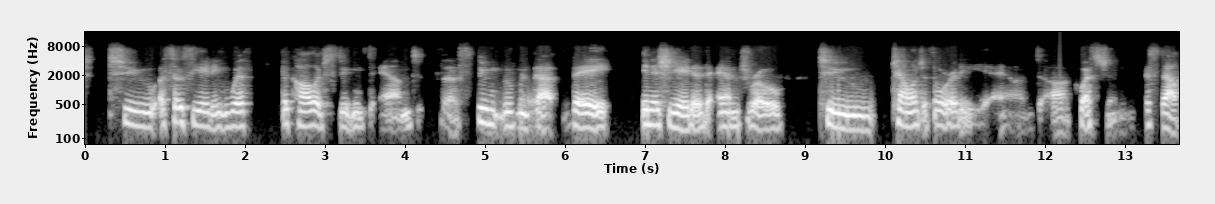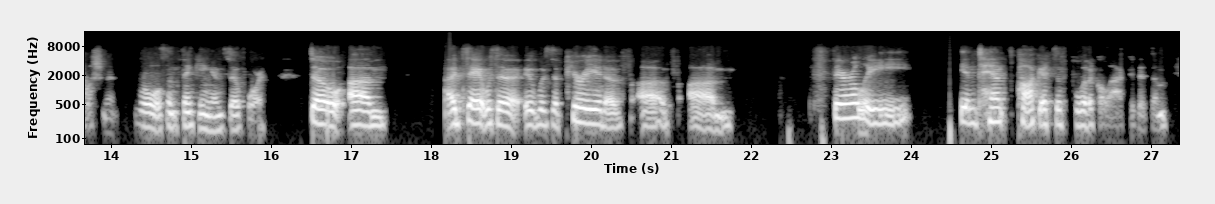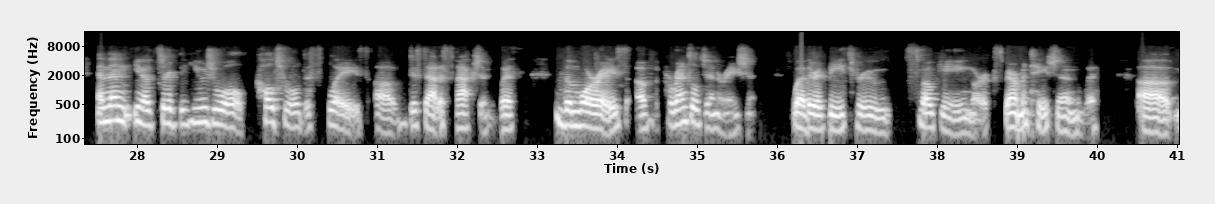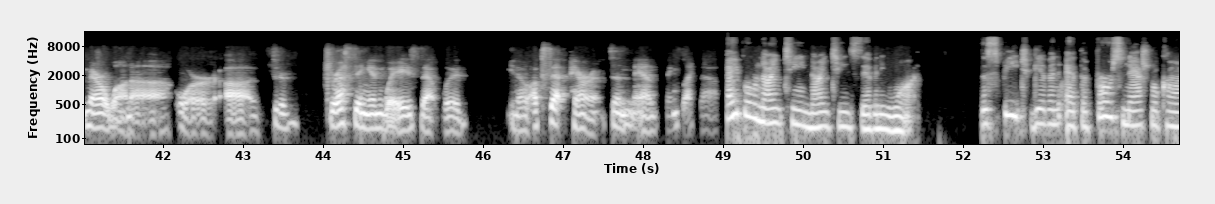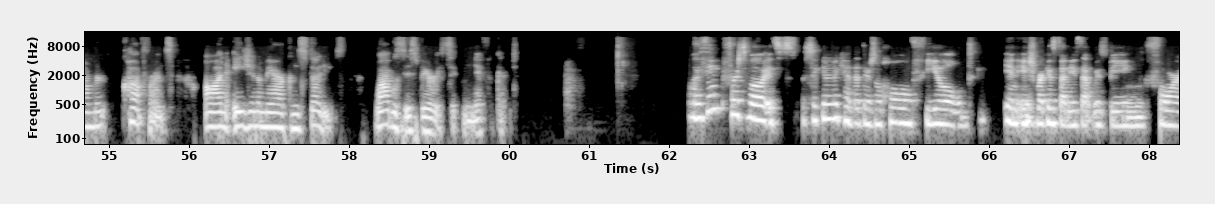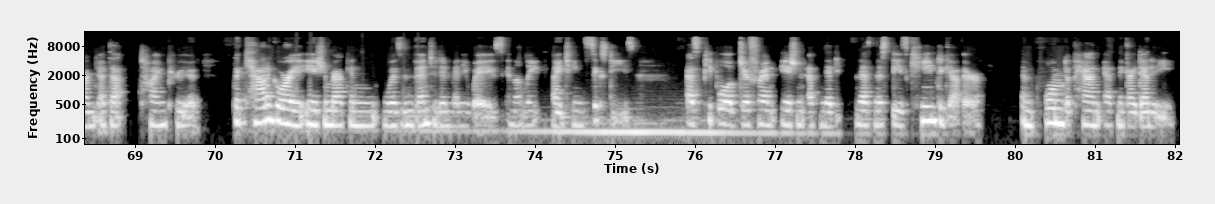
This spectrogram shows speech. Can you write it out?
to associating with the college students and the student movement that they initiated and drove to challenge authority and uh, question establishment roles and thinking and so forth. So um, I'd say it was a it was a period of of um, fairly intense pockets of political activism, and then you know sort of the usual cultural displays of dissatisfaction with the mores of the parental generation, whether it be through smoking or experimentation with uh, marijuana or uh, sort of dressing in ways that would you know, upset parents and, and things like that. April 19, 1971, the speech given at the first National Con- Conference on Asian American Studies. Why was this very significant? Well, I think, first of all, it's significant that there's a whole field in Asian American Studies that was being formed at that time period. The category Asian American was invented in many ways in the late 1960s as people of different Asian ethnic, ethnicities came together and formed a pan ethnic identity.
